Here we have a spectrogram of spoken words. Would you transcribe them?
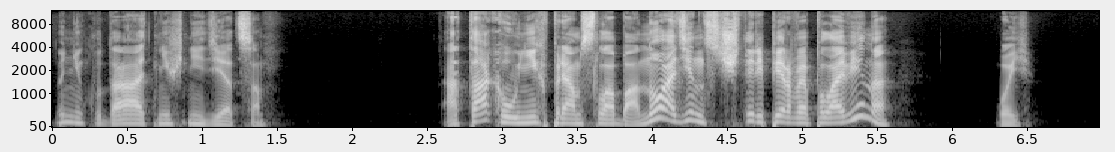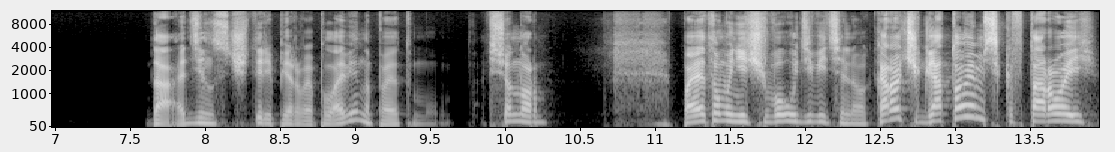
Ну, никуда от них не деться. Атака у них прям слаба. Ну, 11-4 первая половина. Ой. Да, 11-4 первая половина, поэтому все норм. Поэтому ничего удивительного. Короче, готовимся ко второй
